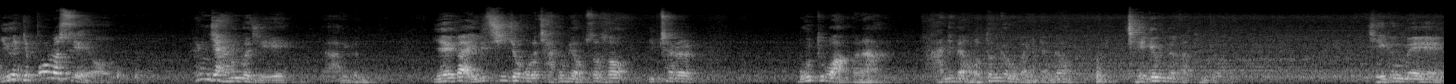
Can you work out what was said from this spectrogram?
이건 이제 보너스예요. 횡재하는 거지. 야, 이건 얘가 일시적으로 자금이 없어서 입찰을 못 들어왔거나 아니면 어떤 경우가 있냐면 재경매 같은 경우. 재경매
